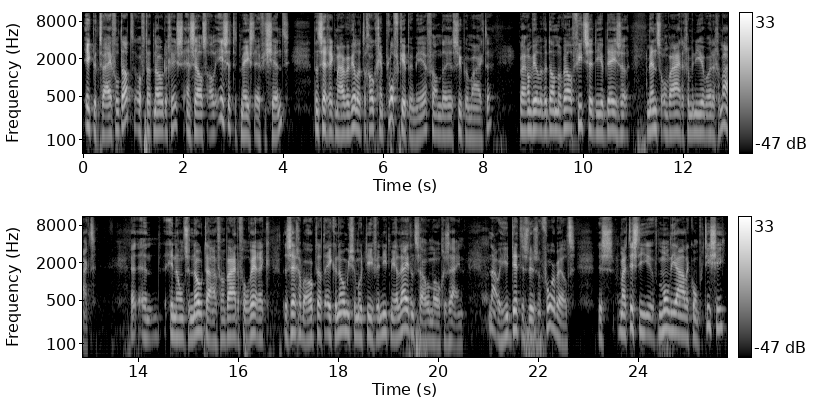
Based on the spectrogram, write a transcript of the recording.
Ik betwijfel dat, of dat nodig is. En zelfs al is het het meest efficiënt, dan zeg ik maar, we willen toch ook geen plofkippen meer van de supermarkten. Waarom willen we dan nog wel fietsen die op deze mensonwaardige manier worden gemaakt? En in onze nota van waardevol werk, dan zeggen we ook dat economische motieven niet meer leidend zouden mogen zijn. Nou, hier, dit is dus een voorbeeld. Dus, maar het is die mondiale competitie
